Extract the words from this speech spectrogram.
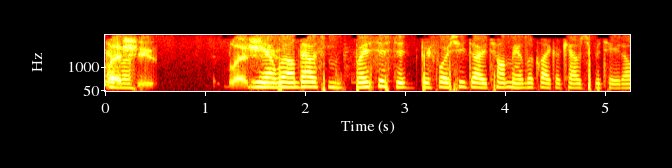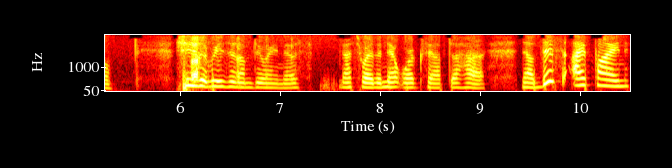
Bless ever. you. Bless Yeah, well, that was my sister before she died. Told me I look like a couch potato. She's the reason I'm doing this. That's why the network's after her. Now, this I find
